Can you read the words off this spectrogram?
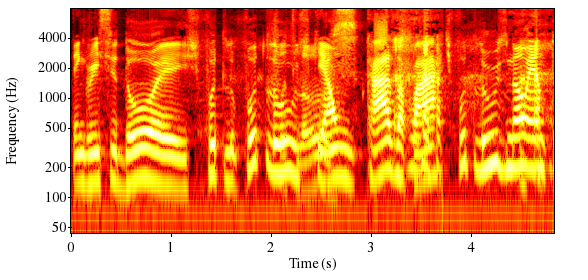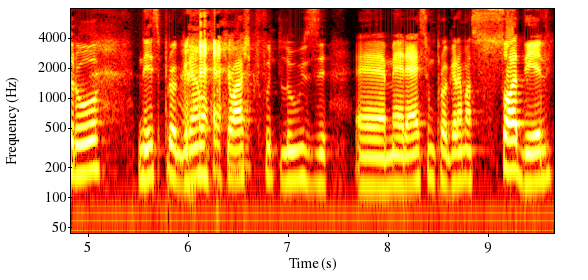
tem Grease 2, Footloose, Footloose, Footloose. que é um caso à parte. Footloose não entrou nesse programa, porque eu acho que Footloose é, merece um programa só dele.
